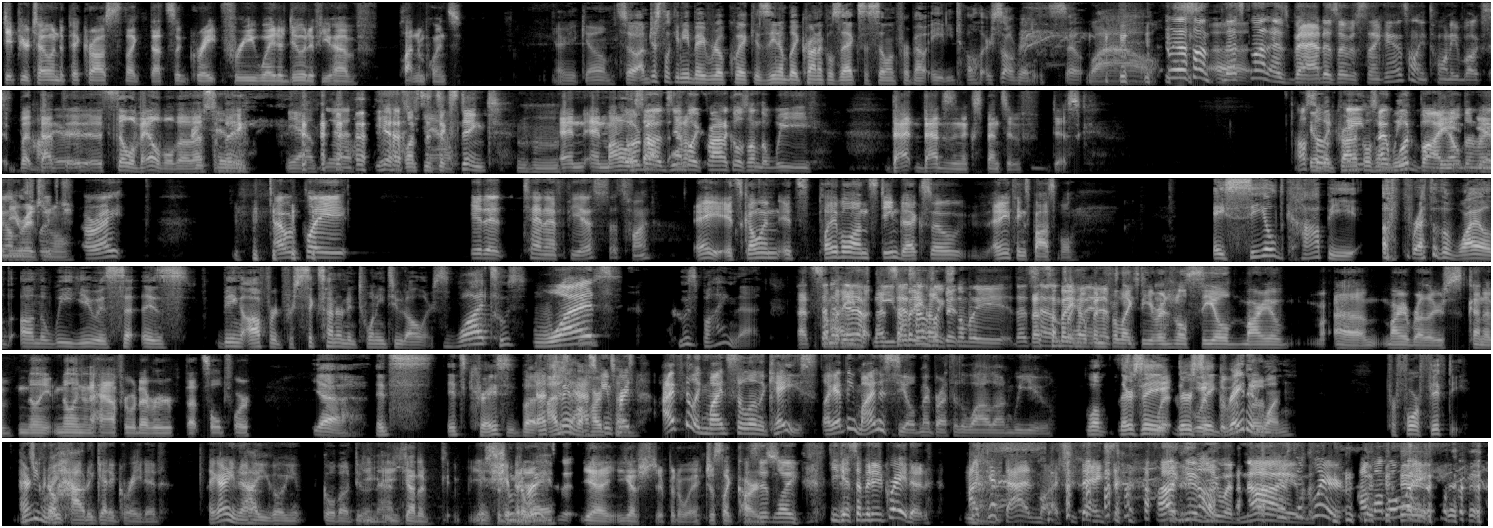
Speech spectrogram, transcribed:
dip your toe into Picross. Like that's a great free way to do it if you have platinum points. There you go. So I'm just looking eBay real quick. Is Xenoblade Chronicles X is selling for about eighty dollars already. So Wow. I mean, that's not Uh, that's not as bad as I was thinking. That's only twenty bucks. But that higher. it's still available though. That's the thing. Yeah. Yeah, yeah. once it's Yeah. extinct. hmm And and What Monolith about Soft, I don't- Xenoblade Chronicles on the Wii? that that is an expensive disc. Also, Xenoblade Chronicles Nate, I Wii? would buy The- Elden yeah, Ring the on the original. Switch. All right, I would play it at 10 FPS. That's fine. Hey, it's going. It's playable on Steam Deck, so anything's possible. A sealed copy of Breath of the Wild on the Wii U is set, is being offered for six hundred and twenty two dollars. What? Who's What? who's, who's buying that? That's Is that an somebody. NFT? That's that somebody sounds like somebody. That that's somebody like hoping for like the original sealed Mario, uh, Mario Brothers kind of million million and a half or whatever that sold for. Yeah, it's it's crazy, but That's I may just have a hard time. price. I feel like mine's still in the case. Like I think mine is sealed. My Breath of the Wild on Wii U. Well, there's a With- there's with a the- graded the- one for four fifty. I don't even know how to get it graded. Like I don't even know how you go you go about doing You, that. you gotta You you ship it away. it? Yeah, you gotta ship it away, just like cards. Is it like You get somebody to grade it. I get that much. Thanks. I give No, you a Crystal nine? clear. I'm on my way.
